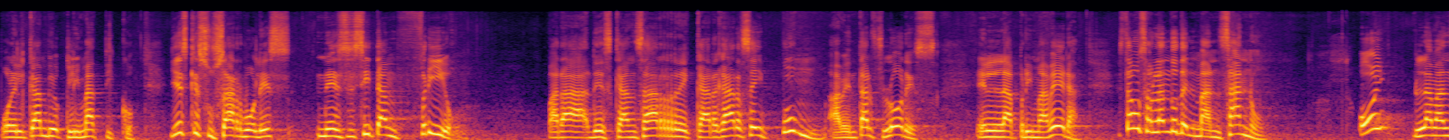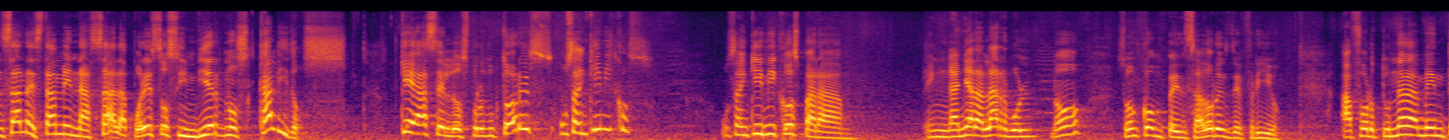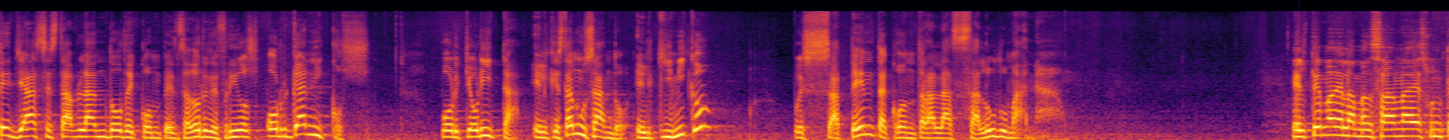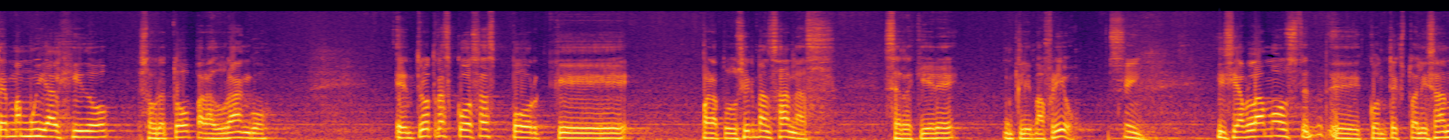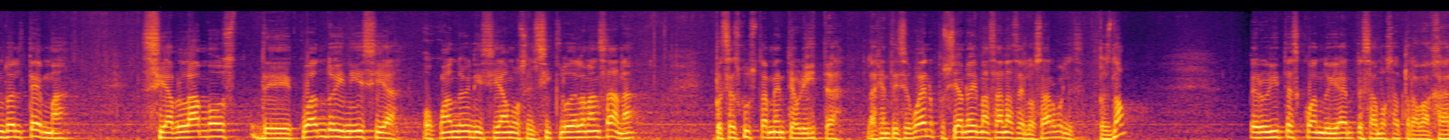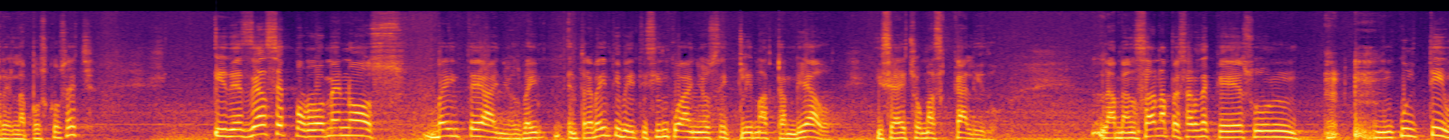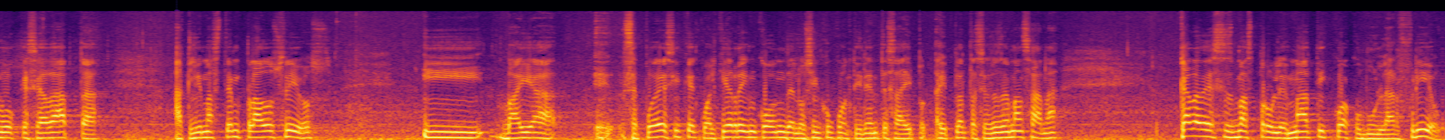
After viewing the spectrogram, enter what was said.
por el cambio climático y es que sus árboles necesitan frío para descansar, recargarse y ¡pum! aventar flores en la primavera. Estamos hablando del manzano. Hoy la manzana está amenazada por estos inviernos cálidos. ¿Qué hacen los productores? Usan químicos. Usan químicos para engañar al árbol, ¿no? Son compensadores de frío. Afortunadamente ya se está hablando de compensadores de fríos orgánicos, porque ahorita el que están usando, el químico, pues atenta contra la salud humana. El tema de la manzana es un tema muy álgido, sobre todo para Durango. Entre otras cosas porque para producir manzanas se requiere un clima frío. Sí. Y si hablamos, eh, contextualizando el tema, si hablamos de cuándo inicia o cuándo iniciamos el ciclo de la manzana, pues es justamente ahorita. La gente dice, bueno, pues ya no hay manzanas en los árboles. Pues no. Pero ahorita es cuando ya empezamos a trabajar en la post cosecha. Y desde hace por lo menos 20 años, entre 20 y 25 años, el clima ha cambiado y se ha hecho más cálido. La manzana, a pesar de que es un, un cultivo que se adapta a climas templados fríos, y vaya, eh, se puede decir que en cualquier rincón de los cinco continentes hay, hay plantaciones de manzana, cada vez es más problemático acumular frío.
